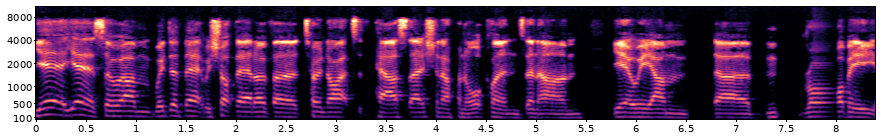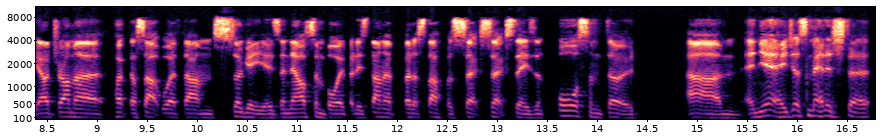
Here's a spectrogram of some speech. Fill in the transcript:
Yeah, yeah. So um, we did that. We shot that over two nights at the power station up in Auckland, and um, yeah, we um uh, Robbie, our drummer, hooked us up with um, Sugi. He's a Nelson boy, but he's done a bit of stuff with Six Sixty. He's an awesome dude. Um, and yeah, he just managed to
